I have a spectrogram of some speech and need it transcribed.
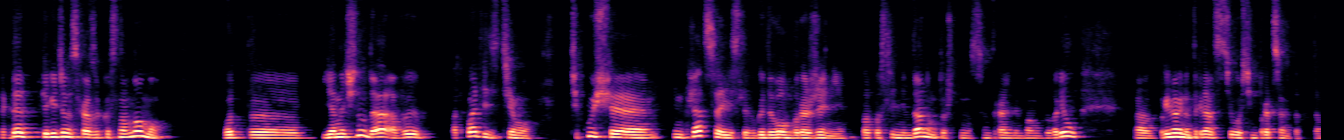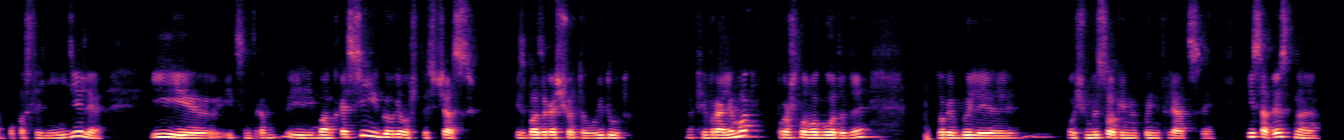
тогда перейдем сразу к основному. Вот э, я начну, да, а вы подхватите тему. Текущая инфляция, если в годовом выражении, по последним данным, то, что у нас Центральный банк говорил, э, примерно 13,8% там, по последней неделе – и, и, Центро, и Банк России говорил, что сейчас из базы расчета уйдут февраль и март прошлого года, да, которые были очень высокими по инфляции. И, соответственно,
